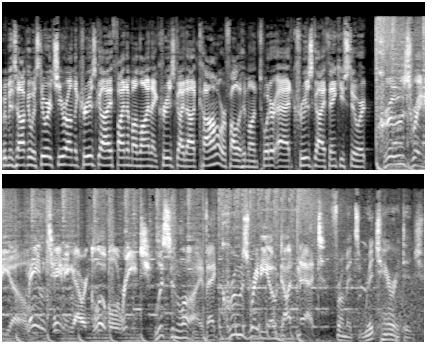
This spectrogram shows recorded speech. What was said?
We've been talking with Stewart Chiron on the Cruise Guy. Find him online at cruiseguy.com or follow him on Twitter at Cruise Guy. Thank you, Stewart. Cruise Radio. Maintaining our global reach. Listen live at cruiseradio.net. From its rich heritage,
